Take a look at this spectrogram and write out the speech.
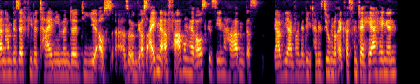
Dann haben wir sehr viele Teilnehmende, die aus, also irgendwie aus eigener Erfahrung heraus gesehen haben, dass ja, wir einfach in der Digitalisierung noch etwas hinterherhängen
